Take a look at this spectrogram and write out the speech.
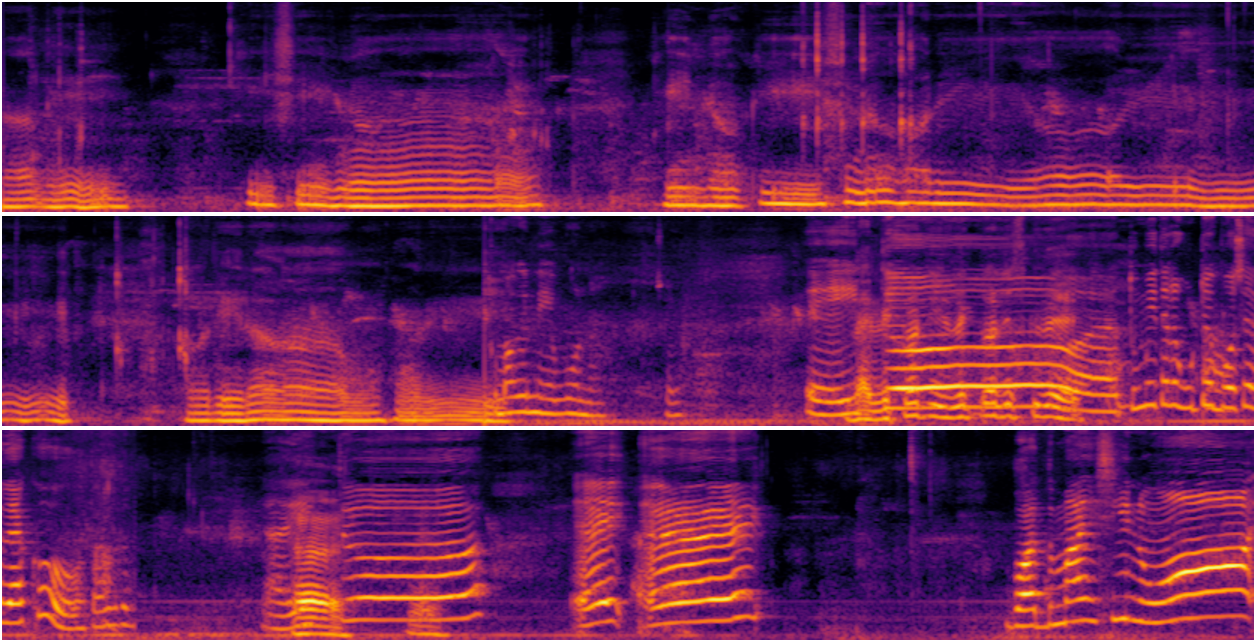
হরে কৃষ্ণ। কৃষ্ণ কৃষ্ণ হরে হরে হরে রাম হরে তোমাকে নেব না চলো এই তো। তুমি তাহলে উঠে বসে দেখো তাহলে এই হ্যাঁ, তো এই এই বদমাইশি নয়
